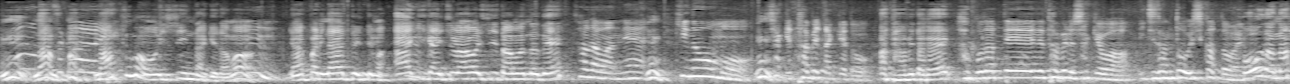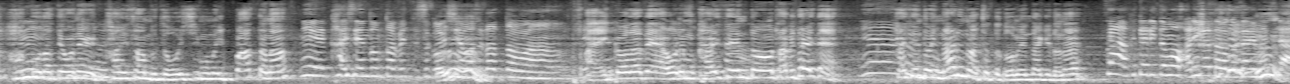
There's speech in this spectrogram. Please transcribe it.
うん。な、まあ、夏も美味しいんだけども、やっぱりなんといっても秋が一番美味しいと思うんだぜ。そうだわね、うん。昨日もうん。鮭食べたけど、あ食べたかい？函館で食べる鮭は一段と美味しかったわよ。そうだな。函館はね、うん。海産物美味しいものいっぱいあったな。ねえ海鮮丼食べてすごい幸せだったわ、最高だぜ。俺も海鮮丼を食べたいぜ。ねえ海鮮丼になるのはちょっとごめんだ。けどなさあ二人ともありがとうございました、さ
